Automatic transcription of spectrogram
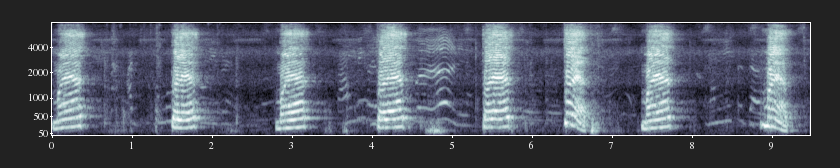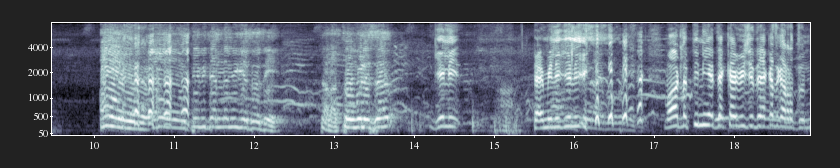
मळ्यात तळ्यात. मळ्यात तळ्यात. तळ्यात तळ्यात. मळ्यात मळ्यात. ते त्यांना मी घेत होते. चला चौगुले सर. गेली. फॅमिली गेली. वाटलं तिन्ही येत्या काय विषय एकाच घरातून.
